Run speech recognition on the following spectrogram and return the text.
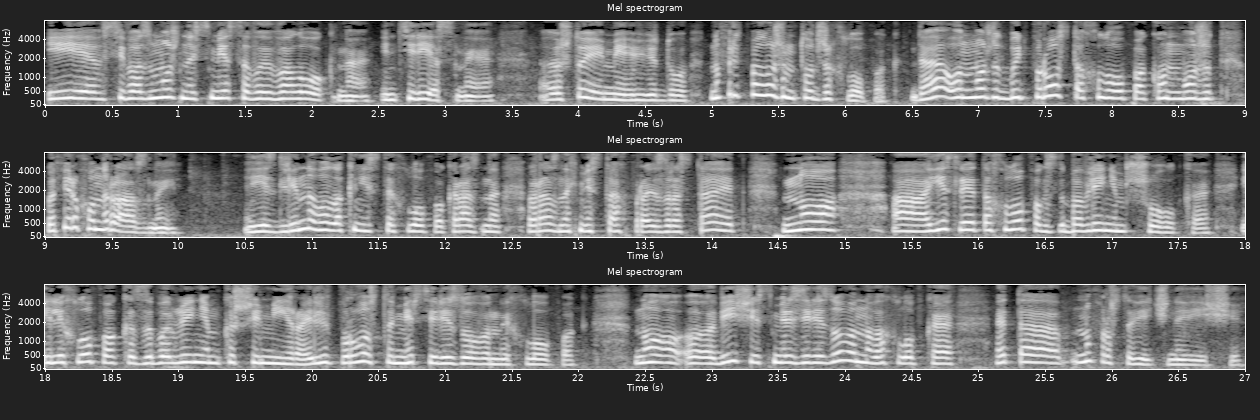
и всевозможные смесовые волокна интересные. А, что я имею в виду? Ну, предположим, тот же хлопок. Да? Он может быть просто хлопок, он может... Во-первых, он разный. Есть длинноволокнистый хлопок, разно, в разных местах произрастает. Но а, если это хлопок с добавлением шелка, или хлопок с добавлением кашемира, или просто мерсеризованный хлопок, но а, вещи из мерсеризованного хлопка – это ну, просто вечные вещи.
